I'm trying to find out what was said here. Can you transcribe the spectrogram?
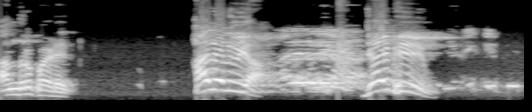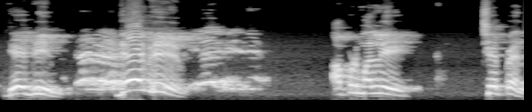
అందరూ పాడారు. హాలేలుయా జై భీమ్. జై భీమ్. జై భీమ్. అప్పుడు మళ్ళీ చెప్పాను.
